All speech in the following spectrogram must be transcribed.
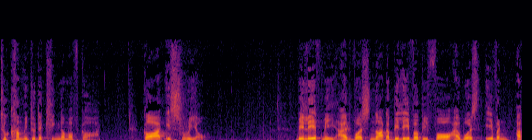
to come into the kingdom of God. God is real. Believe me, I was not a believer before. I was even a,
